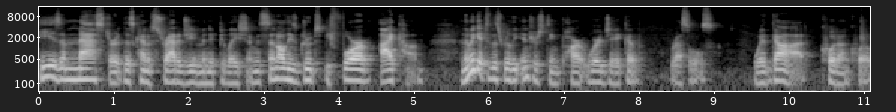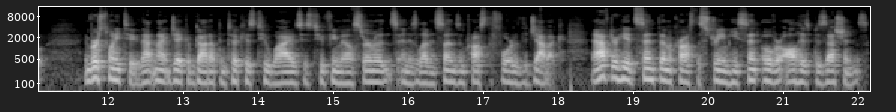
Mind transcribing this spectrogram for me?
He is a master at this kind of strategy and manipulation. I'm going to send all these groups before I come. And then we get to this really interesting part where Jacob wrestles with God, quote unquote. In verse 22, that night Jacob got up and took his two wives, his two female servants, and his eleven sons and crossed the ford of the Jabbok. After he had sent them across the stream, he sent over all his possessions.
